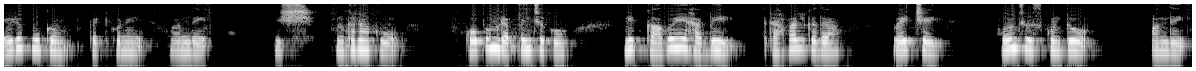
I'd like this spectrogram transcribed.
ఏడుపు ముఖం పెట్టుకుని అంది. ఇష్ ఇంకా నాకు కోపం రప్పించకు. నీకు కాబోయే హబ్బీ రావాలి కదా? వెయిట్ చేయి ఫోన్ చూసుకుంటూ అంది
